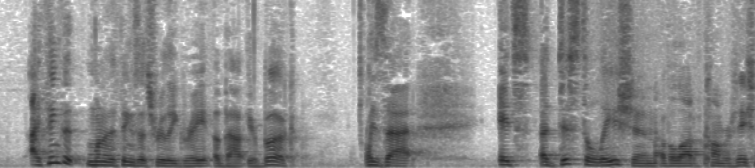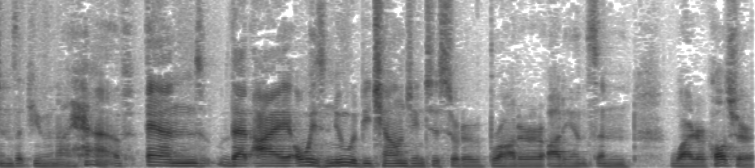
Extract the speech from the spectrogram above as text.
I think that one of the things that's really great about your book is that it's a distillation of a lot of conversations that you and I have, and that I always knew would be challenging to sort of broader audience and wider culture.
